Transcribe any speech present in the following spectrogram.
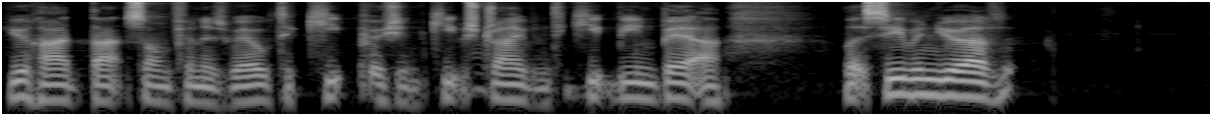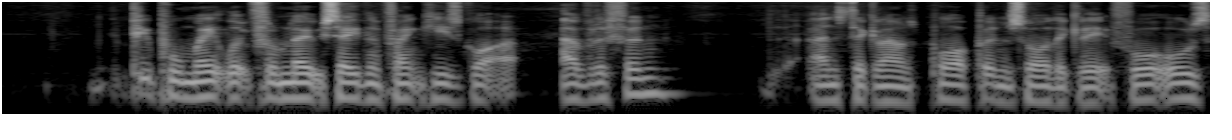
You had that something as well to keep pushing, keep striving, to keep being better. Let's see when you're. People might look from the outside and think he's got everything. Instagram's popping, it's all the great photos.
